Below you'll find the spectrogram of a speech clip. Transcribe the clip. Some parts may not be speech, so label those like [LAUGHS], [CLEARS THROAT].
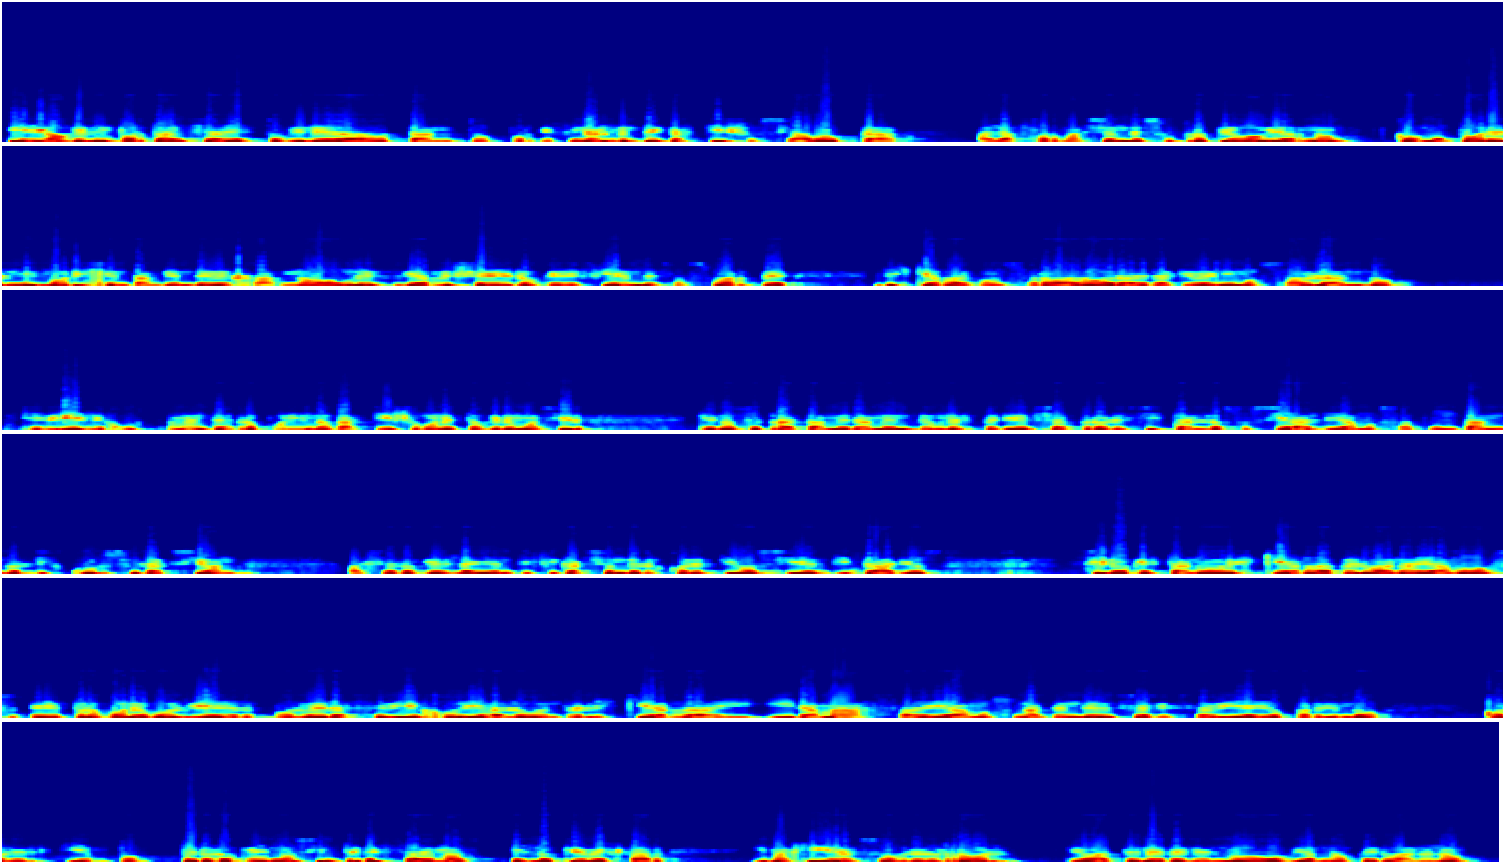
Y digo que la importancia de esto viene dado tanto porque finalmente Castillo se aboca a la formación de su propio gobierno, como por el mismo origen también de Bejar, ¿no? Un exguerrillero que defiende esa suerte de izquierda conservadora de la que venimos hablando, que viene justamente proponiendo Castillo. Con esto queremos decir que no se trata meramente de una experiencia progresista en lo social, digamos, apuntando el discurso y la acción hacia lo que es la identificación de los colectivos identitarios, sino que esta nueva izquierda peruana, digamos, eh, propone volver, volver a ese viejo diálogo entre la izquierda y, y la masa, digamos, una tendencia que se había ido perdiendo con el tiempo. Pero lo que nos interesa además es lo que Bejar imagina sobre el rol que va a tener en el nuevo gobierno peruano, ¿no?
